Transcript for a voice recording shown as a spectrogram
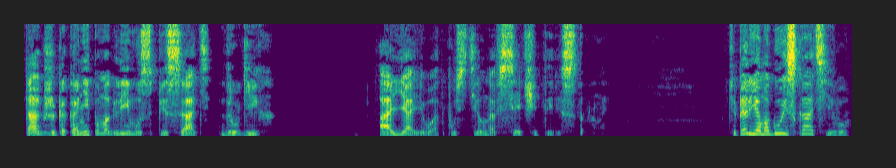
так же, как они помогли ему списать других, а я его отпустил на все четыре стороны. Теперь я могу искать его.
